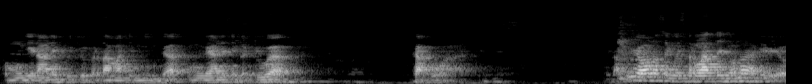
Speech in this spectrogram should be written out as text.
Kemungkinan buju pertama sih minggat, kemungkinan yang kedua gak kuat. Tapi ya orang wis terlatih ngono akhirnya yo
